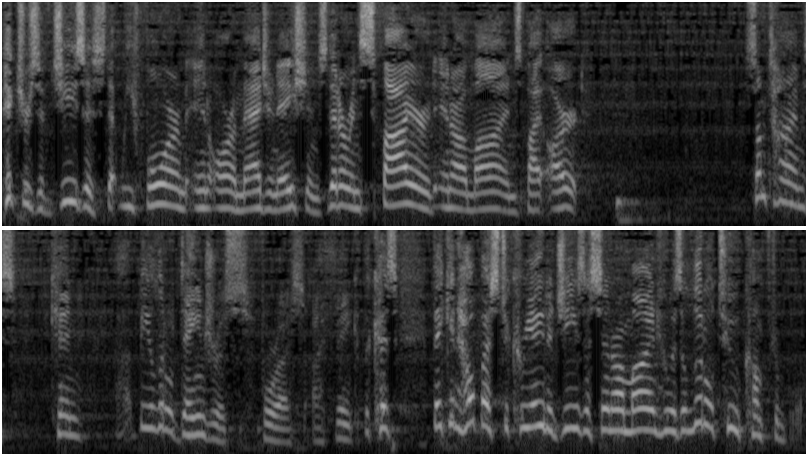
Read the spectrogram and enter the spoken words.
pictures of Jesus that we form in our imaginations, that are inspired in our minds by art, sometimes can uh, be a little dangerous for us, I think, because they can help us to create a Jesus in our mind who is a little too comfortable,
